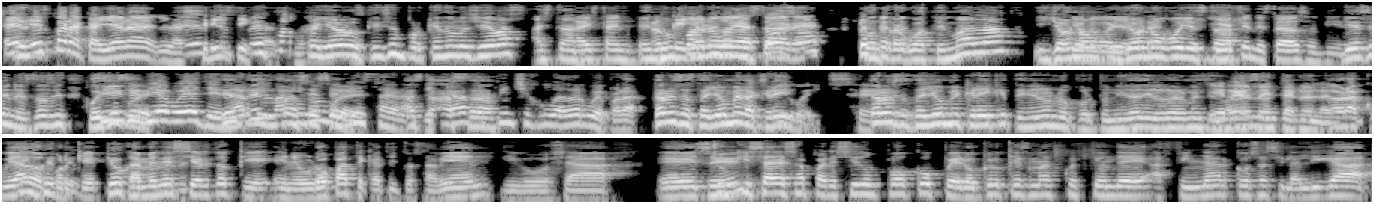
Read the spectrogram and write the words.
Es, es para callar a las Es- críticas. es para callar a los que dicen por qué no los llevas, ahí están. Ahí están. En Aunque un yo no partido voy a estar, amistoso ¿eh? Contra Guatemala, y yo, no, yo no voy a Y estar. es en Estados Y Unidos. es en Estados Unidos. Pues Sí, ese güey. día voy a llenar de imágenes en. Instagram Hasta- de cada hasta- pinche jugador, güey, para... Tal vez hasta yo me la creí, güey. Sí. Tal vez hasta yo me creí que tenían una oportunidad y realmente Y no realmente no la-. Ahora, cuidado, porque también es cierto que en Europa Tecatito está bien, digo, o sea, eh, Sí. Chucky se ha desaparecido un poco, pero creo que es más cuestión de afinar cosas y la liga,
